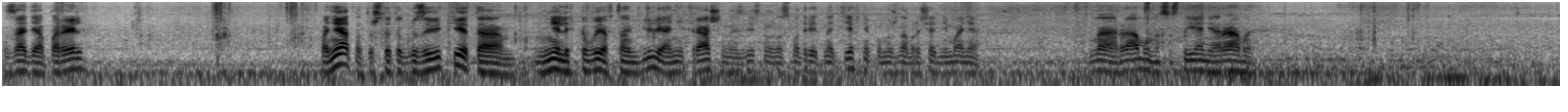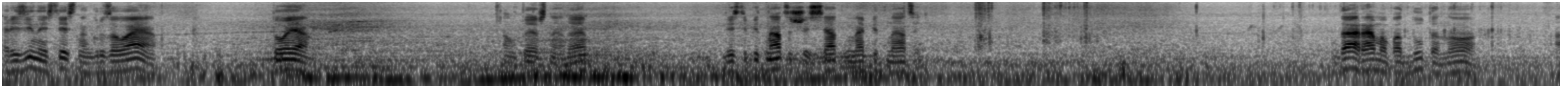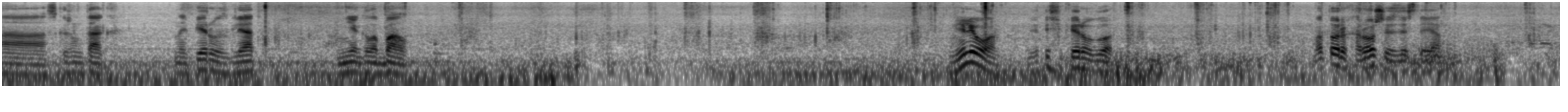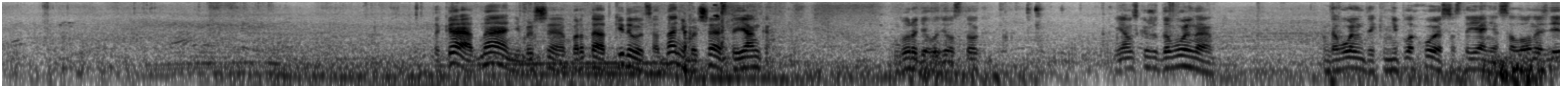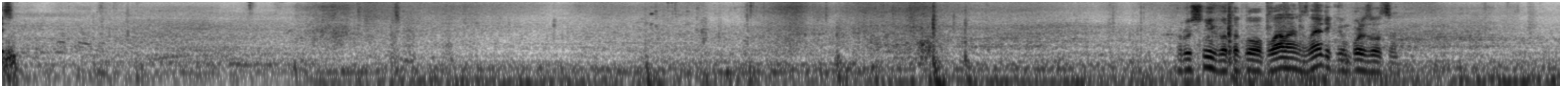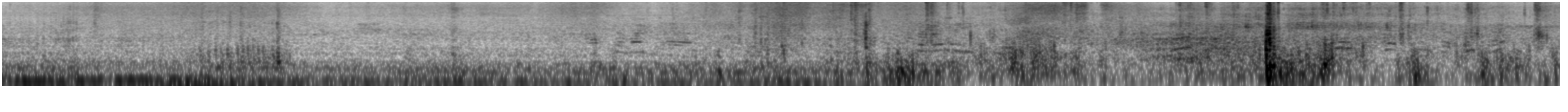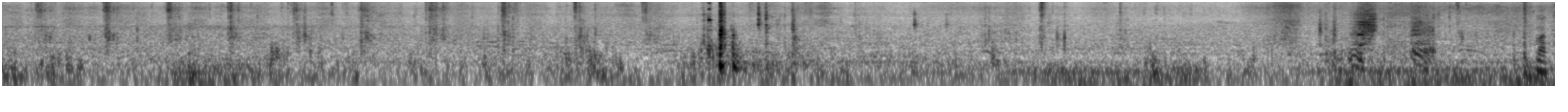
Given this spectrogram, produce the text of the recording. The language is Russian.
Сзади аппарель. Понятно, то, что это грузовики, это не легковые автомобили, они крашены. Здесь нужно смотреть на технику, нужно обращать внимание на раму, на состояние рамы. Резина, естественно, грузовая, Тоя, ЛТшная, да? 215 60 на 15. Да, рама поддута, но, а, скажем так, на первый взгляд не глобал. Миллион, 2001 год. Моторы хорошие здесь стоят. Такая одна небольшая, борта откидываются, одна небольшая стоянка в городе Владивосток. Я вам скажу, довольно, довольно-таки неплохое состояние салона здесь. Ручник вот такого плана. Знаете, как им пользоваться?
